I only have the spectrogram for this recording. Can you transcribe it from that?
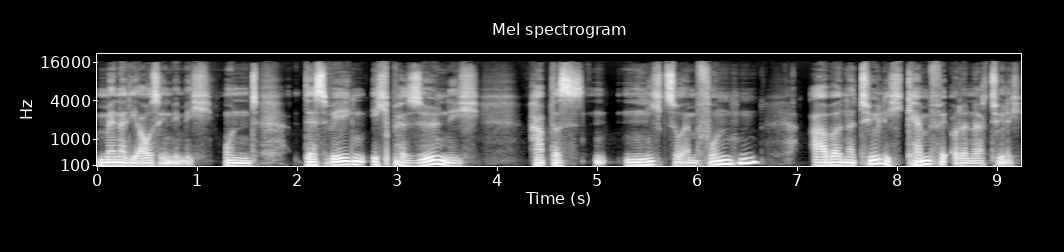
Männer, die aussehen wie mich. Und deswegen, ich persönlich habe das nicht so empfunden, aber natürlich kämpfe, oder natürlich,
